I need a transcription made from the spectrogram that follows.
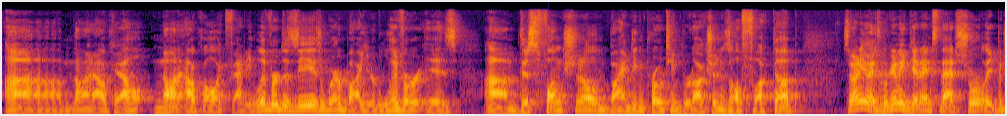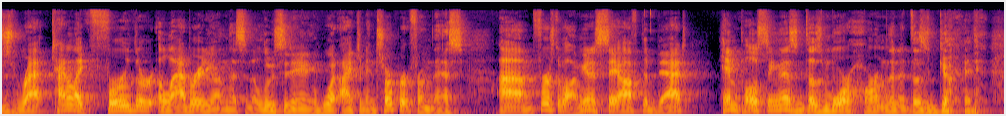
um, non-alcohol, non-alcoholic fatty liver disease, whereby your liver is um, dysfunctional and binding protein production is all fucked up. So anyways, we're gonna get into that shortly, but just wrap, kind of like further elaborating on this and elucidating what I can interpret from this. Um, first of all, I'm gonna say off the bat, him posting this does more harm than it does good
